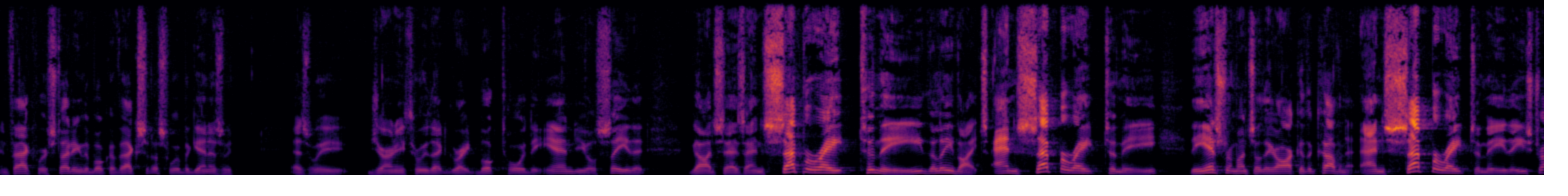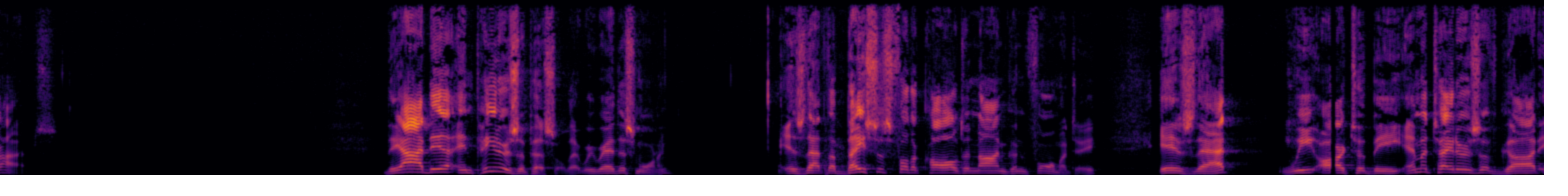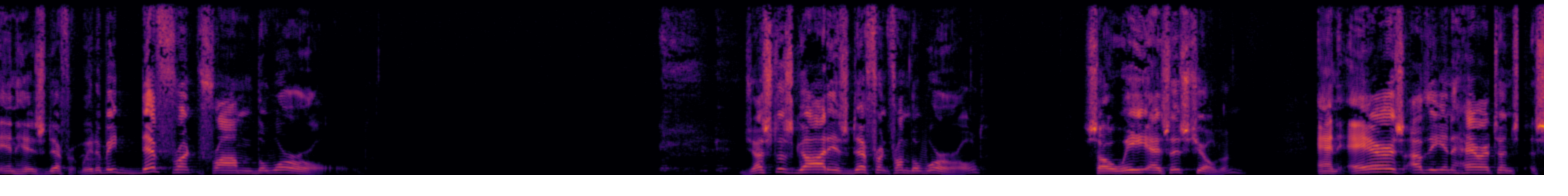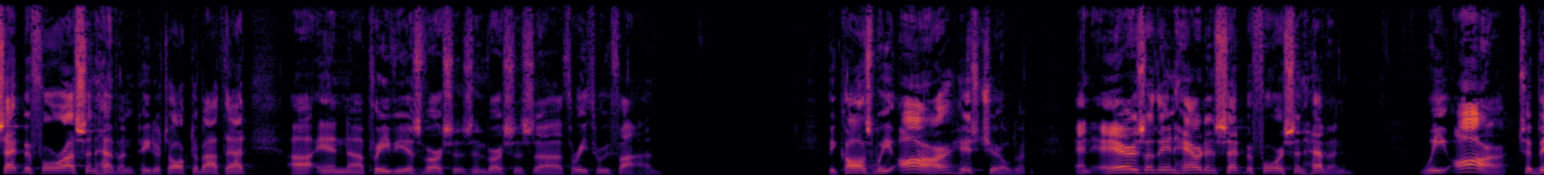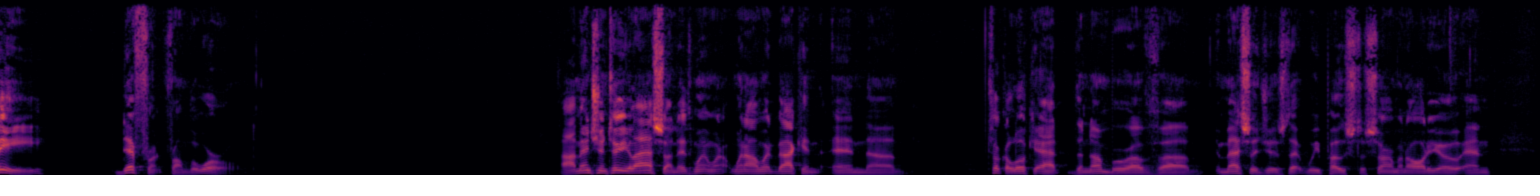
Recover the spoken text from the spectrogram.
In fact, we're studying the book of Exodus. We'll begin as we, as we journey through that great book toward the end. You'll see that God says, And separate to me the Levites, and separate to me the instruments of the Ark of the Covenant, and separate to me these tribes. The idea in Peter's epistle that we read this morning is that the basis for the call to nonconformity is that we are to be imitators of God in His different. We're to be different from the world. Just as God is different from the world, so we, as His children, and heirs of the inheritance set before us in heaven, Peter talked about that uh, in uh, previous verses, in verses uh, 3 through 5 because we are his children and heirs of the inheritance set before us in heaven, we are to be different from the world. I mentioned to you last Sunday when, when I went back and, and uh, took a look at the number of uh, messages that we post to sermon audio and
